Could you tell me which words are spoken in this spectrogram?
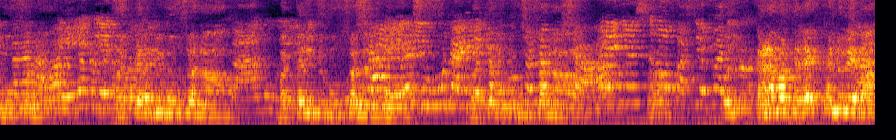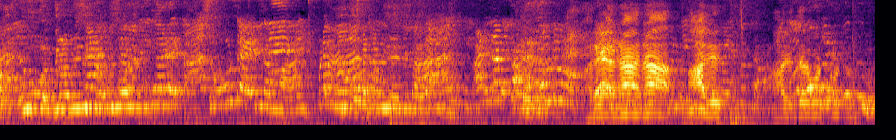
కూర్చున్నా బట్టలకి కూర్చున్నా బట్టలకి కూర్చున్నా బట్టలకి కూర్చున్నా కనబడతలే కన్ను లేవా? అరే అన్నా అన్నా వాళ్ళిద్దరు కొట్టుకుంటారు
